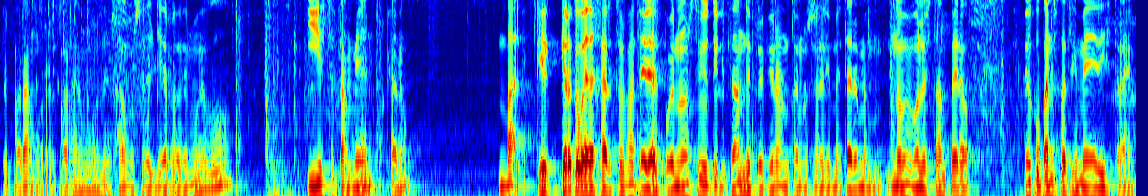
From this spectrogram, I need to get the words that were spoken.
Reparamos, reparamos. Dejamos el hierro de nuevo. Y este también, claro. Vale, creo que voy a dejar estos materiales porque no los estoy utilizando y prefiero no tenerlos en el inventario. no me molestan, pero me ocupan espacio y me distraen.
